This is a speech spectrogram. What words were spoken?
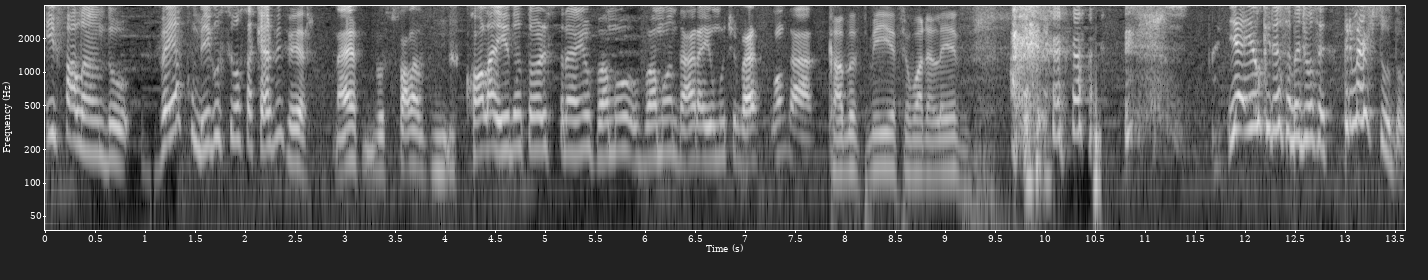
e falando: venha comigo se você quer viver. Né? Você fala, cola aí, Doutor Estranho, vamos, vamos andar aí o multiverso mãozado. Come with me if you wanna live. E aí eu queria saber de você, primeiro de tudo,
